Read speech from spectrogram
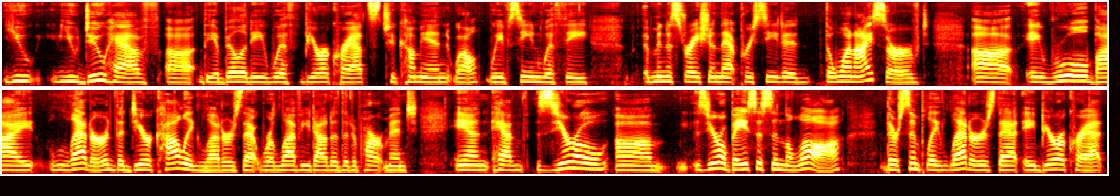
you you do have uh, the ability with bureaucrats to come in. Well, we've seen with the administration that preceded the one I served, uh, a rule by letter, the dear colleague letters that were levied out of the department, and have zero um, zero basis in the law. They're simply letters that a bureaucrat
